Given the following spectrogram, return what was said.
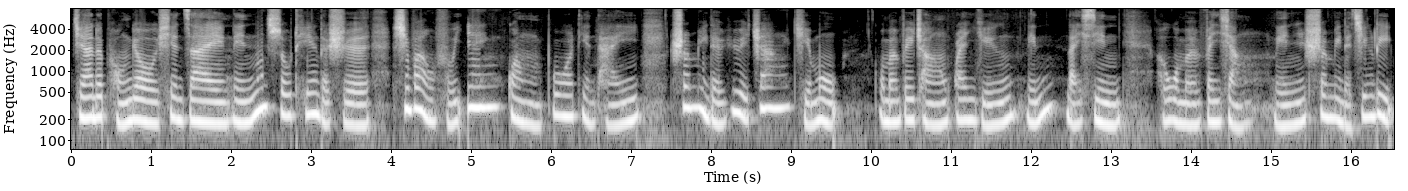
亲爱的朋友，现在您收听的是希望福音广播电台《生命的乐章》节目。我们非常欢迎您来信和我们分享。您生命的经历。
